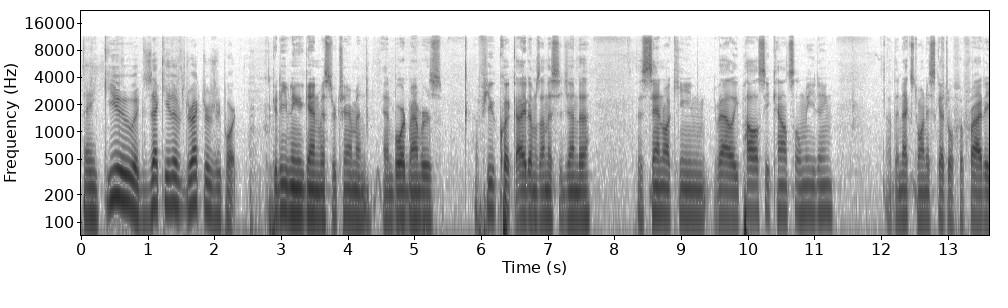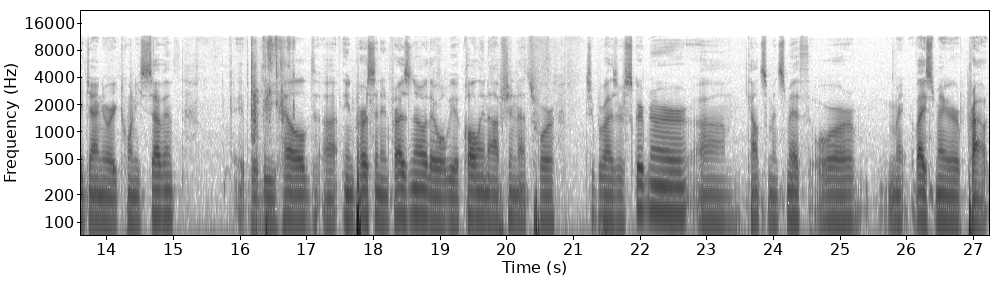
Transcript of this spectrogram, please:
Thank you. Executive Director's Report. Good evening again, Mr. Chairman and board members. A few quick items on this agenda. The San Joaquin Valley Policy Council meeting. Uh, the next one is scheduled for Friday, January 27th. It will be held uh, in person in Fresno. There will be a call-in option. That's for Supervisor Scrivner, um, Councilman Smith, or Ma- Vice Mayor Prout.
